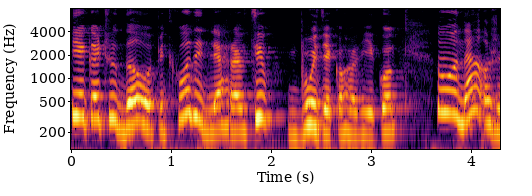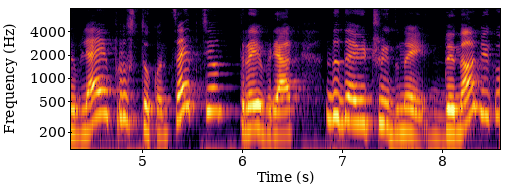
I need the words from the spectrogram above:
яка чудово підходить для гравців будь-якого віку. Вона оживляє просту концепцію три в ряд, додаючи до неї динаміку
